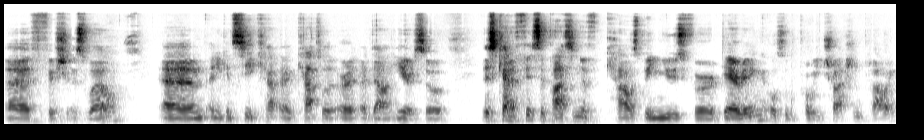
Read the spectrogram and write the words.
uh, fish as well. Um, and you can see ca uh, cattle are, are down here. So this kind of fits the pattern of cows being used for dairying, also probably traction ploughing,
